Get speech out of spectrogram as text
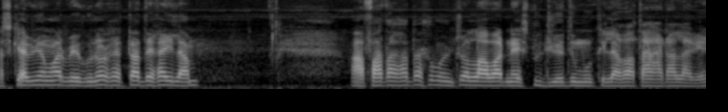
আজকে আমি আমার বেগুনের ক্ষেতটা দেখাইলাম। আর ফাতা খাতা সময় ইনশাল্লাহ আবার নেক্সট ভিডিও দিমু, কিলা ফাতা হাঁটা লাগে।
